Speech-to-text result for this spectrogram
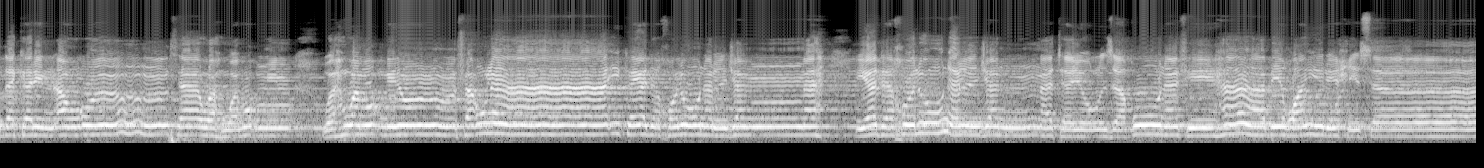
ذكر أو أنثى وهو مؤمن وهو مؤمن فأولئك يدخلون الجنة يدخلون الجنة يرزقون فيها بغير حساب.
